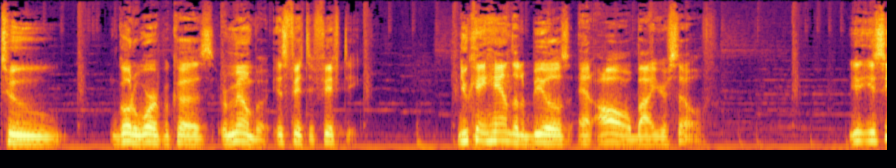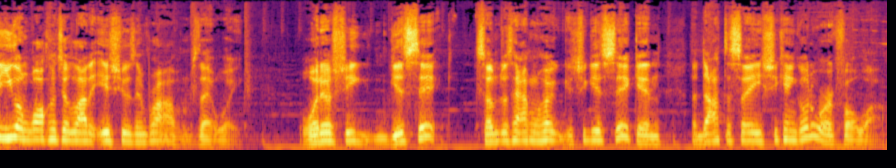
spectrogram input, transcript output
to go to work because remember, it's 50-50. You can't handle the bills at all by yourself. You, you see, you're gonna walk into a lot of issues and problems that way. What if she gets sick? Something just happened with her. She gets sick, and the doctor say she can't go to work for a while.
